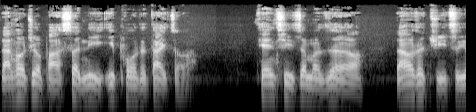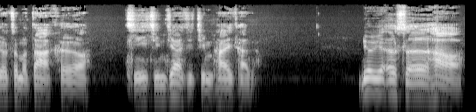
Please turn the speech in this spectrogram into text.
然后就把胜利一波的带走。天气这么热哦，然后这橘子又这么大颗哦，金金价是金拍坦了。六月二十二号，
